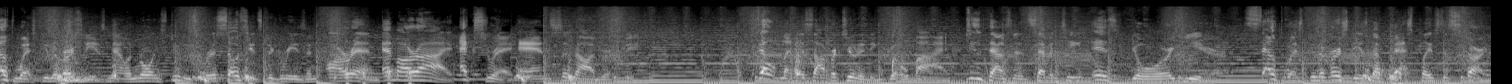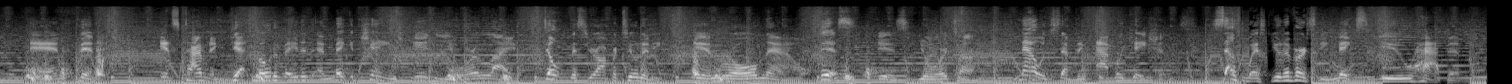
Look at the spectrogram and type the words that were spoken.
Southwest University is now enrolling students for associate's degrees in RN, MRI, X-ray, and sonography. Don't let this opportunity go by. 2017 is your year. Southwest University is the best place to start and finish. It's time to get motivated and make a change in your life. Don't miss your opportunity. Enroll now. This is your time. Now accepting applications. Southwest University makes you happen.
